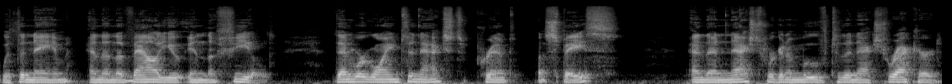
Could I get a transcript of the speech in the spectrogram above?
with the name and then the value in the field. Then we're going to next print a space and then next, we're going to move to the next record.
